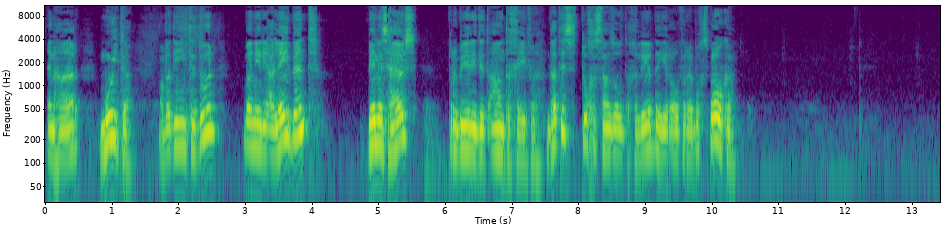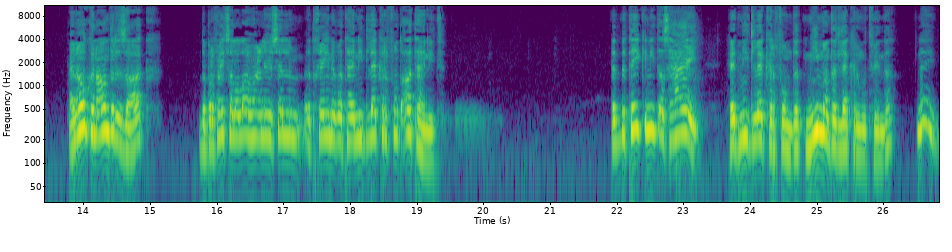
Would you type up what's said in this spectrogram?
en haar moeite. Maar wat je te doen? Wanneer je alleen bent, binnenshuis, probeer je dit aan te geven. Dat is toegestaan zoals de geleerden hierover hebben gesproken. En ook een andere zaak de profeet sallallahu alayhi wasallam, hetgene wat hij niet lekker vond, at hij niet. Het betekent niet als hij het niet lekker vond, dat niemand het lekker moet vinden. Nee,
